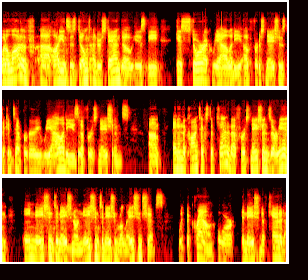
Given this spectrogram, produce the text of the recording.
What a lot of uh, audiences don't understand, though, is the historic reality of First Nations, the contemporary realities of First Nations. Um, and in the context of Canada, First Nations are in a nation to nation or nation to nation relationships with the Crown or the nation of Canada.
